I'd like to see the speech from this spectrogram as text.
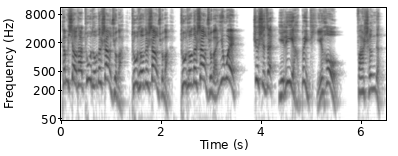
他们笑他秃头的上去吧，秃头的上去吧，秃头的上去吧，因为这是在以利亚被提后发生的。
